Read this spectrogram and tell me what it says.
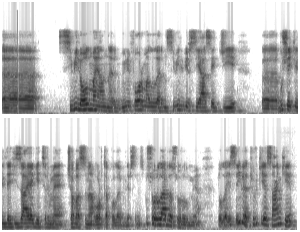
e, sivil olmayanların, üniformalıların sivil bir siyasetçiyi e, bu şekilde hizaya getirme çabasına ortak olabilirsiniz? Bu sorular da sorulmuyor. Dolayısıyla Türkiye sanki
